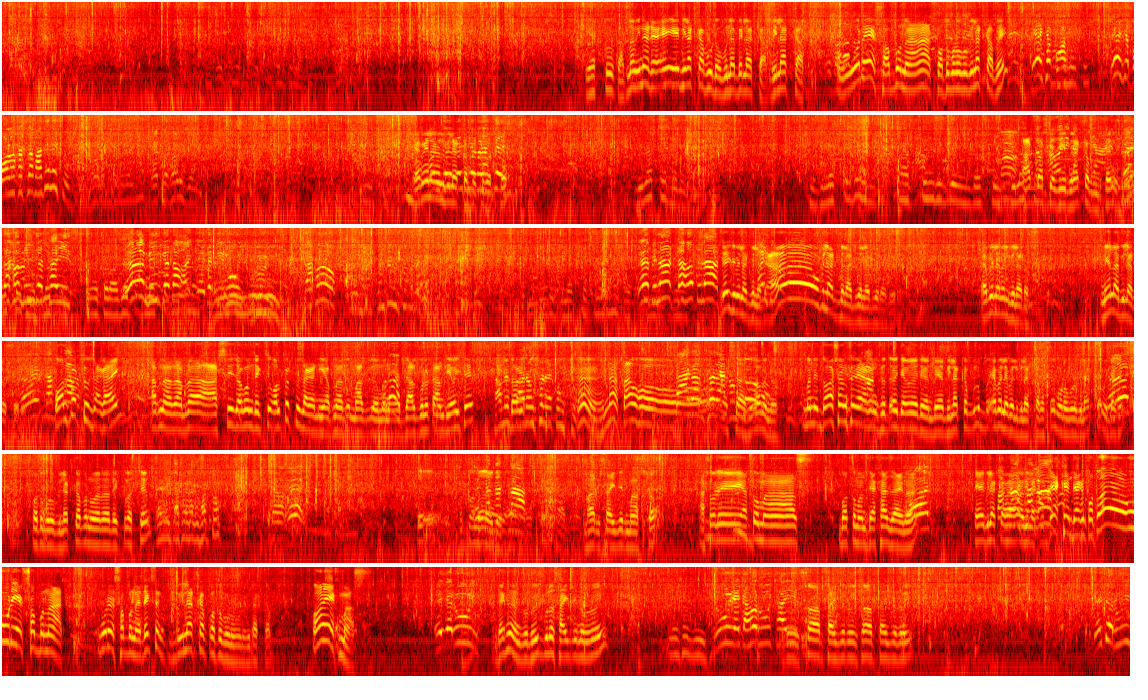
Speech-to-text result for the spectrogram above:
একটু কাটলাম না রে, এই এই বিলাট কাপ উঠো বুলা বিলাট কাপ বিলাট কাপ। ওরে সর্বনাশ কত বড় বড় বিলাট কাপ এ? বড় কাতলা বাঁধি অ্যাভেলেবেল বিলাট কাপ দেখতে পাচ্ছেন আট দশ কেজি বিলাট কাপ তাই এই যে বিলাট বিলাট। ও বিলাট বিলাট বিলাট বিলাট। অ্যাভেলেবেল বিলাট আছে। মেলা বিলাট আছে। অল্প একটু জায়গায় আপনার আমরা আসছি যখন দেখছি অল্প একটু জায়গা নিয়ে আপনার মাছ মানে জালগুলো টান দিয়ে হয়েছে। হ্যাঁ না তাও আচ্ছা হবে না। মানে দশ অংশের এক অংশ। ওই দেখেন ওই দেখেন বে- বিলাট কাপগুলো অ্যাভেলেবেল বিলাট কাপ আছে বড় বড় বিলাট কাপ ওই দেখেন। কত বড় বিলাট কাপ আপনারা দেখতে পাচ্ছেন? ভারী সাইজের মাছ সব। আসলে এত মাছ বর্তমান দেখা যায় না। এই বিলাট কাপ। দেখেন দেখেন কত ওরে সর্বনাশ ওরে সর্বনাশ। দেখছেন বিলাট কাপ কত বড় বড় বিলাট কাপ। অনেক মাছ। এই যে রুই। দেখেন রুইগুলো সাইজের রুই। রুই এই দেখো রুই সাইজ সব সাইজের রুই সব সাইজের রুই এই তো রুই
